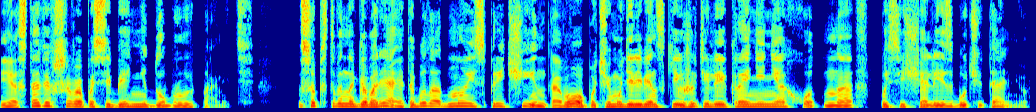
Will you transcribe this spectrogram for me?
и оставившего по себе недобрую память. Собственно говоря, это было одной из причин того, почему деревенские жители крайне неохотно посещали избу-читальню,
